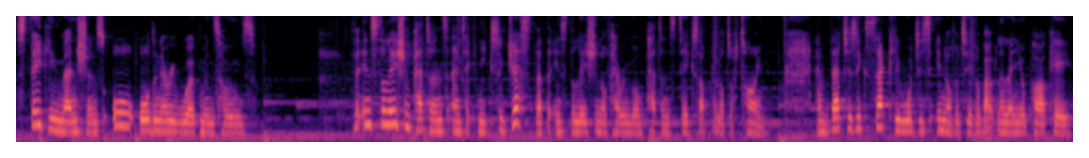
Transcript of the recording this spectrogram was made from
stately mansions or ordinary workmen's homes. The installation patterns and techniques suggest that the installation of herringbone patterns takes up a lot of time. And that is exactly what is innovative about Lalegno Parquet.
